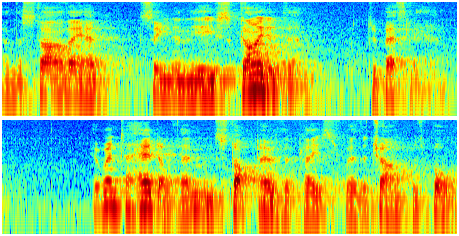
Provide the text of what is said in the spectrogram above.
and the star they had seen in the east guided them to Bethlehem. It went ahead of them and stopped over the place where the child was born.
